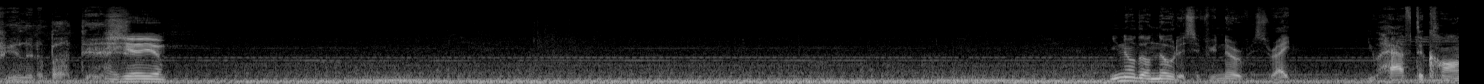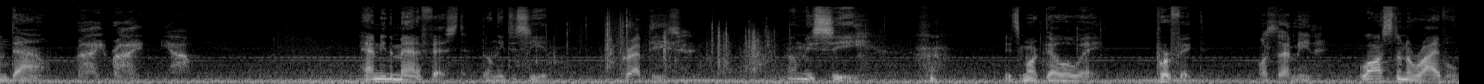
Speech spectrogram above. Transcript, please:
Feeling about I this. hear you. You know they'll notice if you're nervous, right? You have to calm down. Right, right, yeah. Hand me the manifest. They'll need to see it. Grab these. Let me see. it's marked LOA. Perfect. What's that mean? Lost on arrival.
